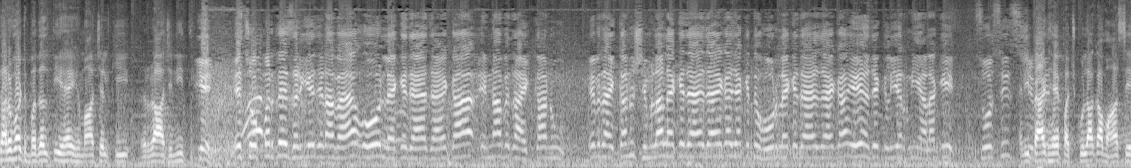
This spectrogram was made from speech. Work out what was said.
करवट बदलती है हिमाचल की राजनीति इस चोपर के जरिए जरा वह वो लेके जाया जाएगा इन्होंने विधायकों ਇਹ ਵਿਧਾਇਕਾਂ ਨੂੰ ਸ਼ਿਮਲਾ ਲੈ ਕੇ ਜਾਇਆ ਜਾਏਗਾ ਜਾਂ ਕਿਤੇ ਹੋਰ ਲੈ ਕੇ ਜਾਇਆ ਜਾਏਗਾ ਇਹ ਅਜੇ ਕਲੀਅਰ ਨਹੀਂ ਹਾਲਾਂਕਿ सोर्सेज हेलीपैड है पंचकूला का वहां से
